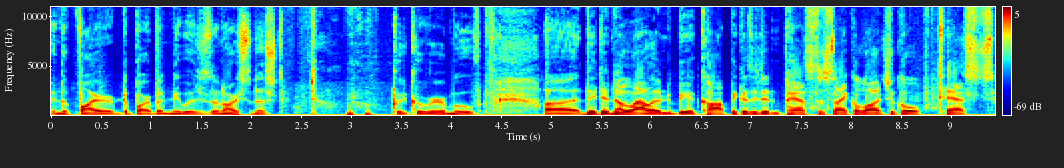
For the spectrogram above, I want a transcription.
in the fire department and he was an arsonist. Good career move. Uh, they didn't allow him to be a cop because he didn't pass the psychological tests.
